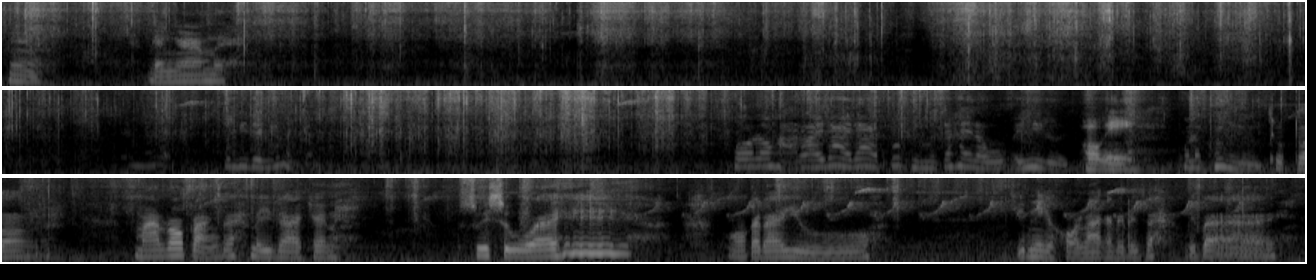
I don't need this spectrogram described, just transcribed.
อืมอย่างงามเลย มันดีเด่นก็เหมือนกัน พอเราหารายได้ได้ปุ๊บนี่มันจะให้เราไอ้นี่เลยออกเองอคนละครึ่งเลยถูกต้อง มารอบหลังจ้ะได้ได้แค่นี้สวยๆโอ้ก็ได้อยู่ คลิปนี้ก็ขอลากันเลยนะจ๊ะ บ๊ายบาย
